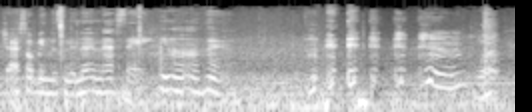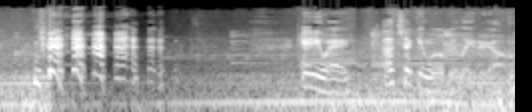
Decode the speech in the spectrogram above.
Josh don't be listening to nothing I say. You know what I'm saying? what? anyway, I'll check in a little bit later, y'all.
